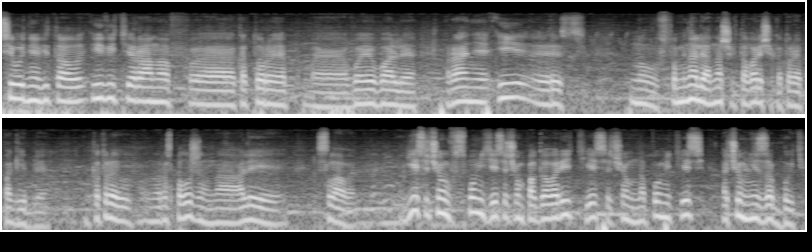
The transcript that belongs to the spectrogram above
Сегодня витал и ветеранов, э, которые э, воевали ранее, и э, ну, вспоминали о наших товарищах, которые погибли, которые расположены на аллее славы. Есть о чем вспомнить, есть о чем поговорить, есть о чем напомнить, есть о чем не забыть.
